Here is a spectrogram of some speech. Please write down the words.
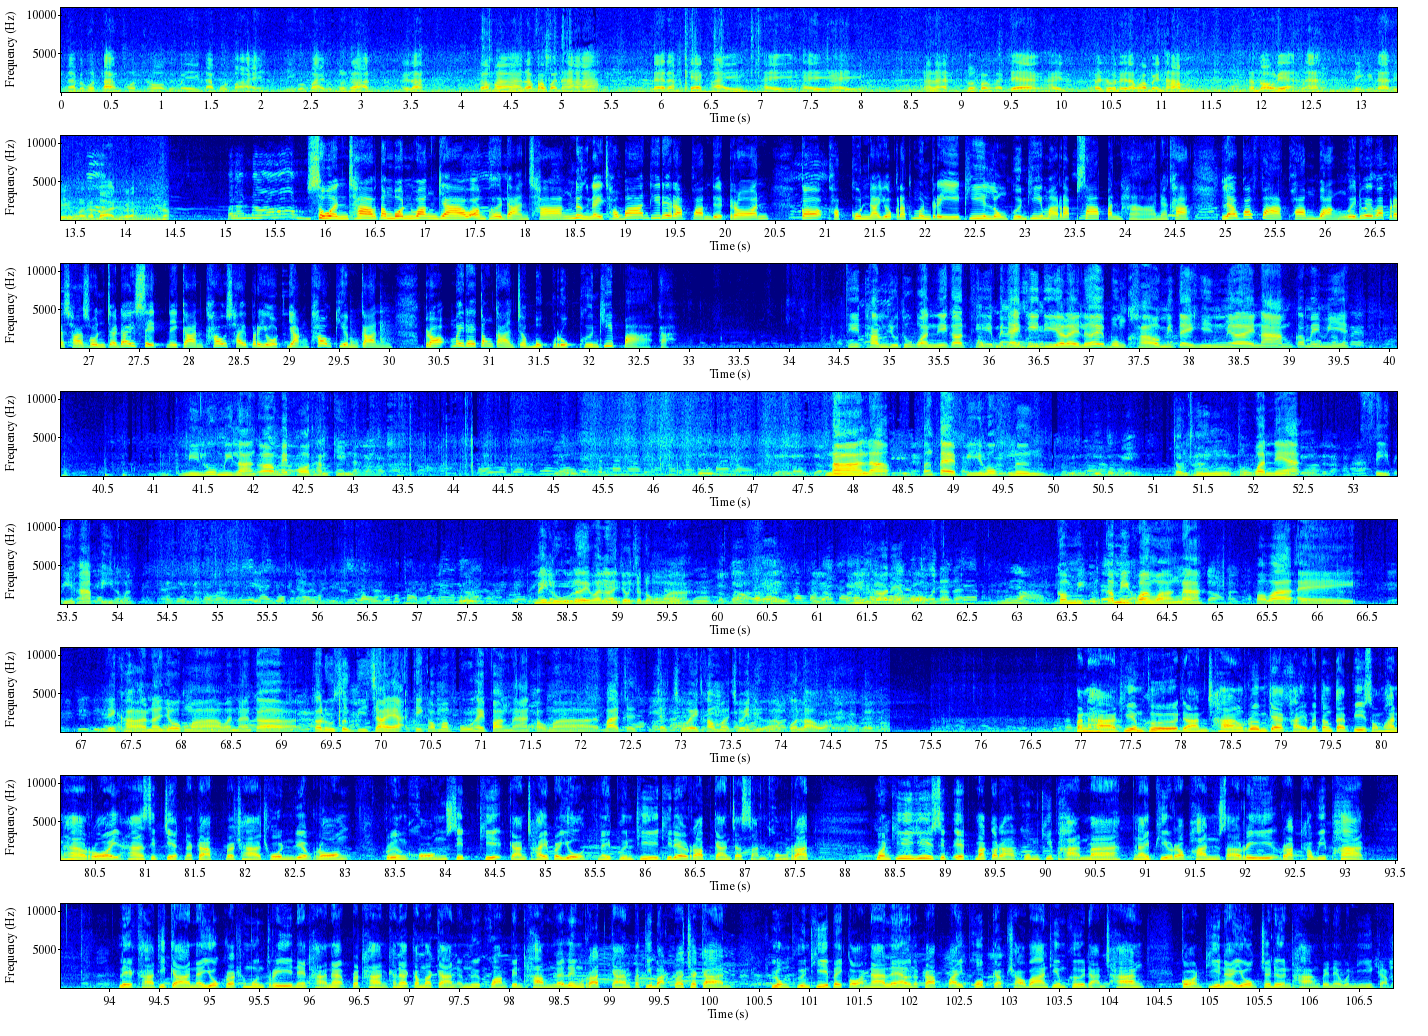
นะเป็นคนตั้งคอรชขึ้นมาเองตามกฎหมาย มีกฎหมายทุกประการเลยนะก็มารับฟังปัญหาแนะนำแก้ไขให้ให้ให้อะไรลดความขัดแย้งให้ประชาชนได้รับความเป็นธรรมทำนองเนี้ยนะนี่คือหน้าที่ของรัฐบาลอยู่แล้ว ประนอม ส่วนชาวตำบลวังยาวอำเภอด่านช้างหนึ่งในชาวบ้านที่ได้รับความเดือดร้อน ก็ขอบคุณนายกรัฐมนตรีที่ลงพื้นที่มารับทราบปัญหานะคะ แล้วก็ฝากความหวังไว้ด้วยว่าประชาชนจะได้สิทธิ์ในการเข้าใช้ประโยชน์อย่างเท่าเทียมกัน เพราะไม่ได้ต้องการจะบุกรุกพื้นที่ป่าค่ะ ที่ทำอยู่ทุกวันนี้ก็ที่ไม่ได้ที่ดีอะไรเลย บงเขามีแต่หินมีอะไรน้ำก็ไม่มี มีลูกมีหลานก็ไม่พอทำกินอะ นานแล้วตั้งแต่ปีหกหนึ่งจนถึงทุกวันเนี้ยสี่ปีห้าปีแล้วมั้งแล้ววันนี้นายกลงมาพื้นที่เรารู้มาก่อนว่าหน้ามาไม่รู้เลยว่านายกจะลงมา แล้วมีความหวังในเขาว่าเราจะแก้ปัญหา ก็มีก็มีความหวังนะ เพราะว่าไอ เลขานายกมาวันนั้นก็ก็รู้สึกดีใจอะที่เขามาพูดให้ฟังนะเขามาว่าจะจะช่วยเข้ามาช่วยเหลือพวกเราอะปัญหาที่อำเภอด่านช้างเริ่มแก้ไขมาตั้งแต่ปี 2557 นะครับ ประชาชนเรียกร้องเรื่องของสิทธิการใช้ประโยชน์ในพื้นที่ที่ได้รับการจัดสรรของรัฐ วันที่ 21 มกราคมที่ผ่านมานายพีรพันธ์สารีรัฐวิภาค เลขาธิการนายกรัฐมนตรีในฐานะประธานคณะกรรมการอำนวยความเป็นธรรมและเร่งรัดการปฏิบัติราชการ ลงพื้นที่ไปก่อนหน้าแล้วนะครับ ไปพบกับชาวบ้านที่อำเภอด่านช้าง ก่อนที่นายกจะเดินทางไปในวันนี้ครับ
